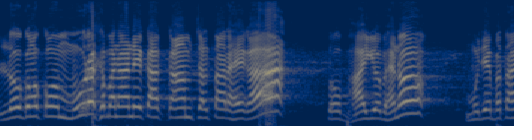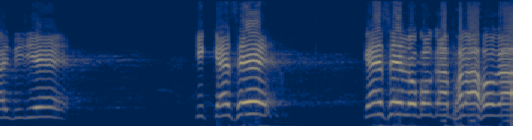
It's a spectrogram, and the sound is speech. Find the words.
लोगों को मूर्ख बनाने का काम चलता रहेगा तो भाइयों बहनों, मुझे बता दीजिए कि कैसे कैसे लोगों का भला होगा।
